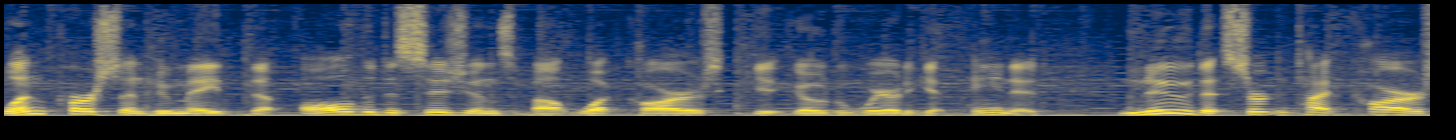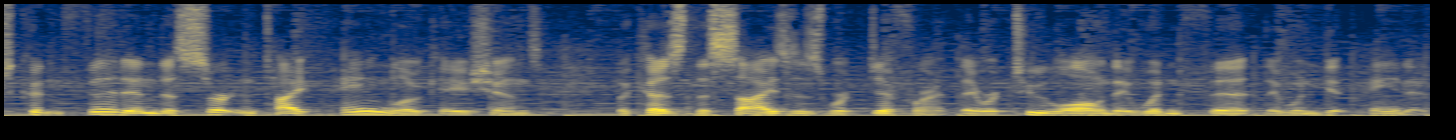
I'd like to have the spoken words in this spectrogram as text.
one person who made the, all the decisions about what cars get, go to where to get painted knew that certain type cars couldn't fit into certain type painting locations because the sizes were different. They were too long, they wouldn't fit, they wouldn't get painted.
